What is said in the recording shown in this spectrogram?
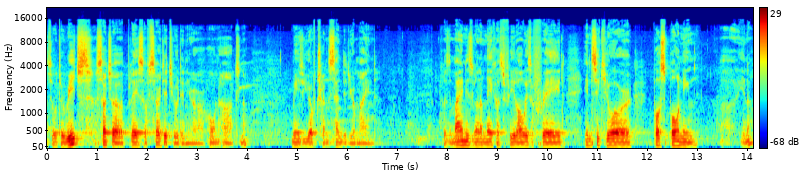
So to reach such a place of certitude in your own heart, no, means you have transcended your mind. Because the mind is going to make us feel always afraid, insecure, postponing, uh, you know.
